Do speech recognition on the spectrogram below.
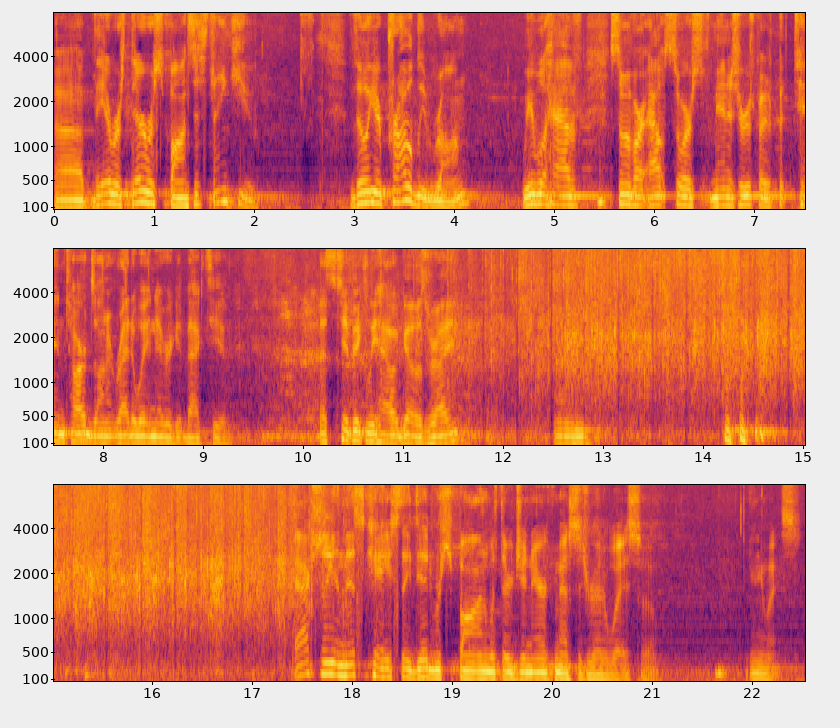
Uh, their, their response is, thank you. Though you're probably wrong, we will have some of our outsourced managers put 10 tards on it right away and never get back to you. That's typically how it goes, right? Um, Actually, in this case, they did respond with their generic message right away. So, anyways.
